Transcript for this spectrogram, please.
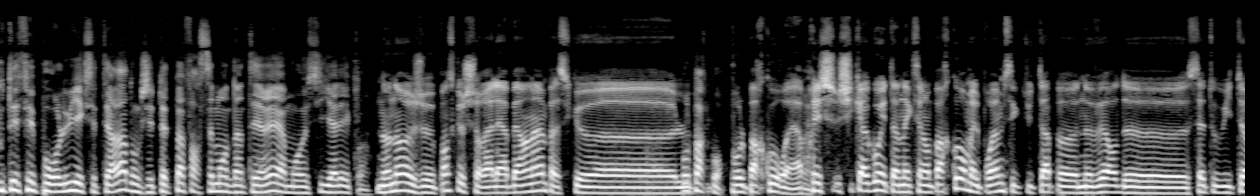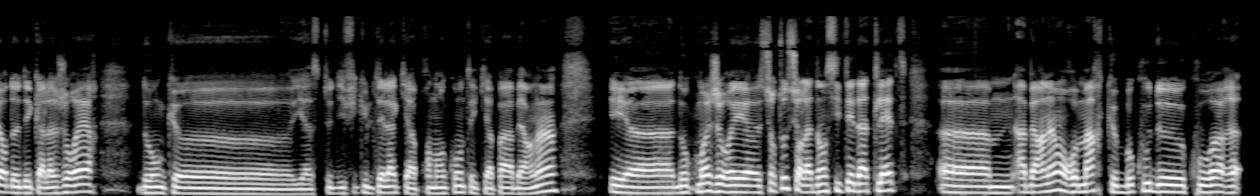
tout est fait pour lui, etc. Donc j'ai peut-être pas forcément d'intérêt à moi aussi y aller quoi. Non non, je pense que je serais allé à Berlin parce que euh, Pour le parcours. Pour le parcours, ouais. Après, Ch- Chicago est un excellent parcours, mais le problème, c'est que tu tapes euh, 9 heures de 7 ou 8 heures de décalage horaire. Donc, euh, il y a cette difficulté-là qui est à prendre en compte et qu'il n'y a pas à Berlin. Et euh, donc moi j'aurais euh, surtout sur la densité d'athlètes euh, à Berlin on remarque que beaucoup de coureurs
